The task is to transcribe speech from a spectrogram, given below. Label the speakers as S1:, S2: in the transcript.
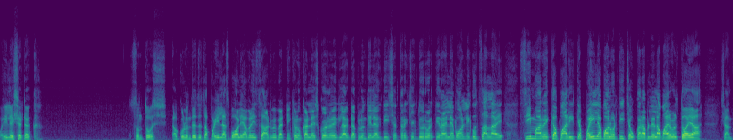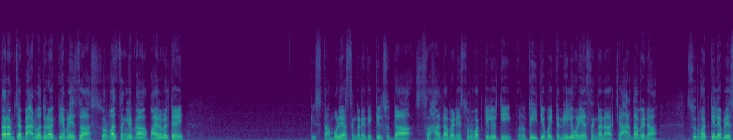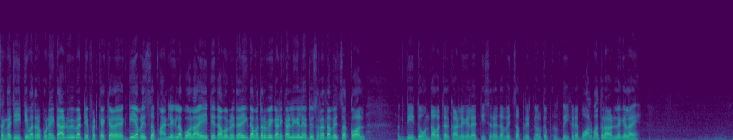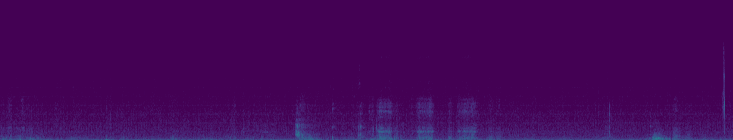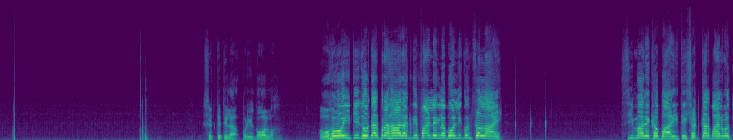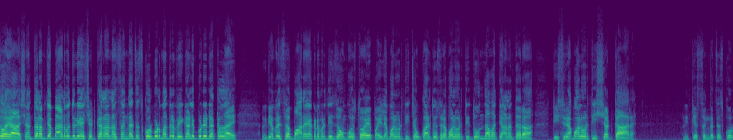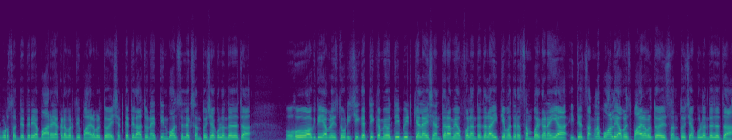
S1: पहिले षटक. संतोष या गोलंदाजाचा पहिलाच बॉल यावेळेस आडवे बॅटने खेळून काढलाय. स्कोअर ला ढकलून दिले अगदी शतरक्षक दूरवरती राहिलाय. बॉल निघून चाललाय. सीमा रेखा पारी त्या पहिल्या बॉलवरती चौकार आपल्याला पाहायला या शांतारामच्या बॅटमधून अगदी यावेळेस सर्वात चांगले पाहायला मिळते. आहे की तांबोळे या संघाने देखील सुद्धा सहा धाव्याने सुरुवात केली होती. परंतु इथे वैतरणी इलेव्हन या संघानं चार धाव्यानं सुरुवात केली आपल्या संघाची. इथे मात्र पुन्हा एकदा आडवे बॅटे फटका खेळ. अगदी यावेळी फाईन लेगला बॉल आहे. ते धावा मिळतात एकदा मात्र वेगाने काढले गेले. दुसऱ्या धावेचा कॉल अगदी दोन धावा तर काढले गेल्या तिसऱ्या धावेचा प्रयत्न होईल का? परंतु इकडे बॉल मात्र अडला गेलाय. षटकतीला पुढील बॉल ओहो इथे जोरदार प्रहार. अगदी फाडले बॉल निघून चाललाय. सीमारेखा पार. इथे षटकार पाहायला मिळतोय शांतारामच्या बॅटमधून या षटकारानं संघाचं स्कोरबोर्ड मात्र वेगाने पुढे ढकललाय. अगदी आपण बारा आकड्यावरती जाऊन पोहोचतोय. पहिल्या बॉलवरती चौकार दुसऱ्या बॉलवरती दोन धावा त्यानंतर तिसऱ्या बॉलवरती षटकार. आणि ते संघाचा स्कोरबोर्ड सध्या तरी या बारा आकड्यावरती पाहायला मिळतोय. षटकातील अजूनही तीन बॉल शिल्लक संतोष या गोलंदाजाचा. ओहो अगदी यावेळेस थोडीशी गती कमी होती. बीट केला शांतराम या फलंदाजाला. इथे मात्र संपर्क नाही या. इथे चांगला बॉल यावेळेस पाहायला मिळतोय संतोष या गोलंदाजाचा.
